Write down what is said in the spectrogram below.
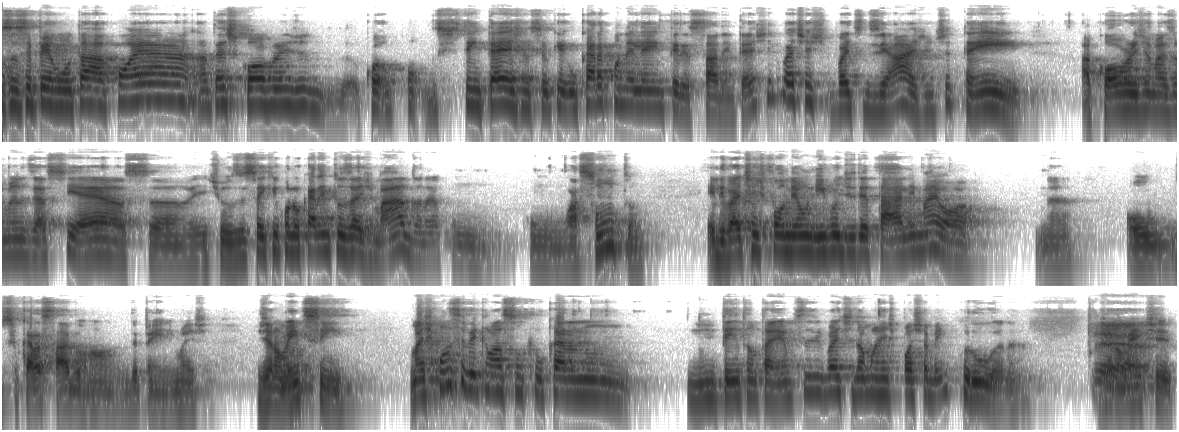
se você perguntar ah, qual é a test coverage, qual, se tem teste, não sei o quê, o cara, quando ele é interessado em teste, ele vai te, vai te dizer, ah, a gente tem, a coverage é mais ou menos essa e essa, a gente usa isso aqui. Quando o cara é entusiasmado né, com, com o assunto, ele vai te responder um nível de detalhe maior, né? Ou se o cara sabe ou não, depende, mas geralmente sim. Mas quando você vê que é um assunto que o cara não, não tem tanta ênfase, ele vai te dar uma resposta bem crua, né? É. Geralmente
